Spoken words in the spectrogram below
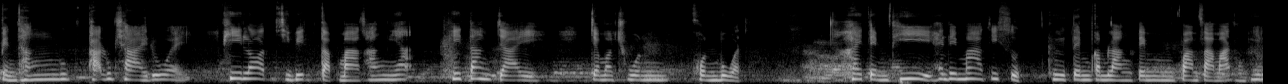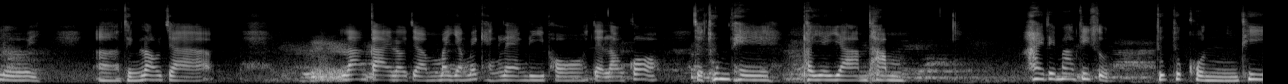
เป็นทั้งลูกพระลูกชายด้วย พี่รอดชีวิตกลับมาครั้งเนี้ยพี่ตั้งใจจะมาชวนคนบวชให้เต็มที่ให้ได้มากที่สุด คือเต็มกำลังเต็มความสามารถของพี่เลยถึงเราจะร่างกายเราจะมายังไม่แข็งแรงดีพอ แต่เราก็จะทุ่มเทพยายามทำ ให้ได้มากที่สุด ทุกๆคนที่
